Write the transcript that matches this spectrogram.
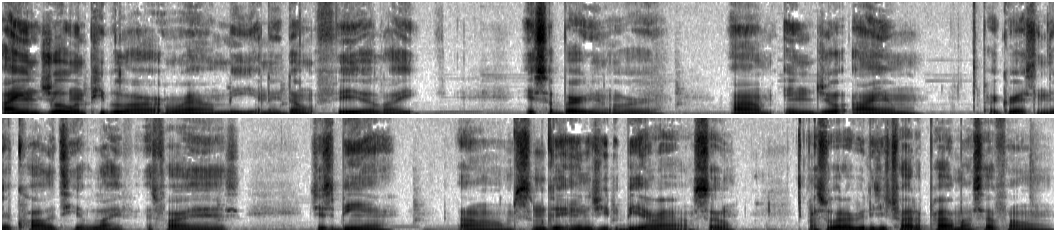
I enjoy when people are around me and they don't feel like it's a burden or um enjoy I am progressing their quality of life as far as just being um some good energy to be around. So that's what I really just try to pride myself on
